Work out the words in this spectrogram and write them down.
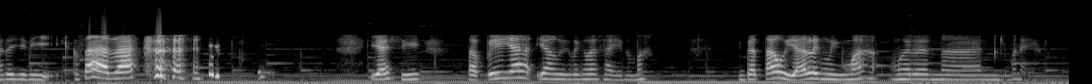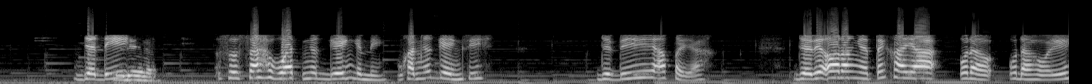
aduh jadi ke sana. Iya sih tapi ya yang Ling Ling rasain mah nggak tahu ya Ling Ling mah merenan gimana ya? Jadi Iya. susah buat ngegeng gini bukan ngegeng sih. Jadi apa ya? Jadi orangnya teh kayak udah udah weh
